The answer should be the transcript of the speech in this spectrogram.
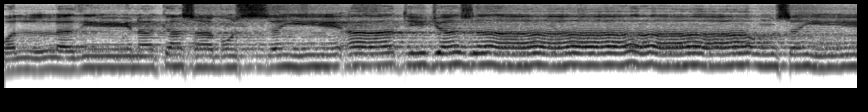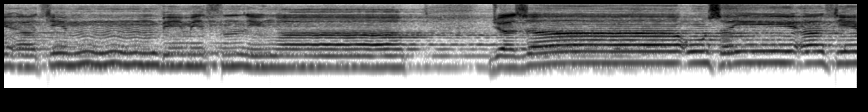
والذين كسبوا السيئات جزاء سيئة بمثلها. جزاء سيئة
